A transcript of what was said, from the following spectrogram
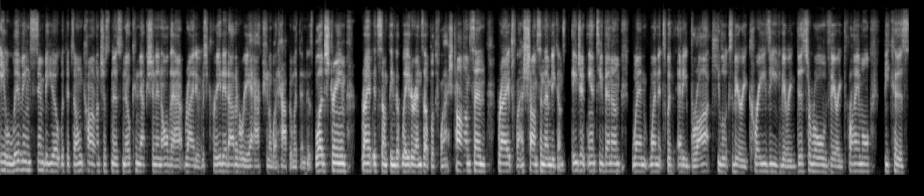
a living symbiote with its own consciousness, no connection and all that, right? It was created out of a reaction of what happened within his bloodstream, right? It's something that later ends up with Flash Thompson, right? Flash Thompson then becomes Agent Anti-Venom. When when it's with Eddie Brock, he looks very crazy, very visceral, very primal, because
